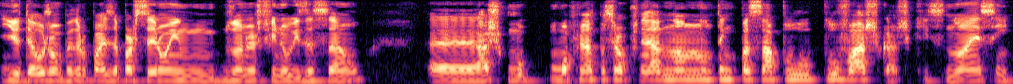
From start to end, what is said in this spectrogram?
e até o João Pedro Paes apareceram em zonas de finalização Uh, acho que uma, uma oportunidade para ser oportunidade não, não tem que passar pelo, pelo Vasco. Acho que isso não é assim.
